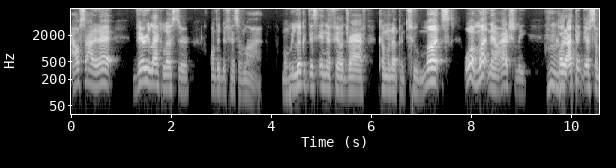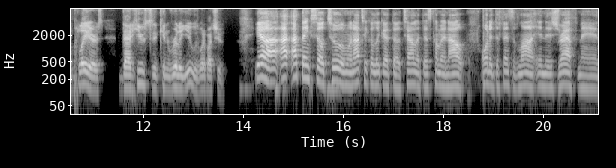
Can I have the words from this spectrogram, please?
Outside of that, very lackluster on the defensive line. When we look at this NFL draft coming up in two months, or a month now, actually, hmm. Cody, I think there's some players that Houston can really use. What about you? Yeah, I, I think so too. And when I take a look at the talent that's coming out on the defensive line in this draft, man,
